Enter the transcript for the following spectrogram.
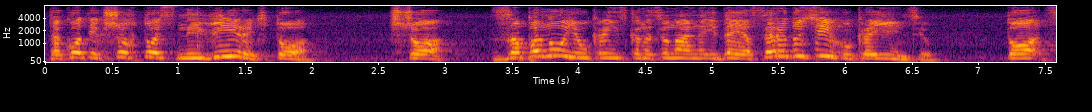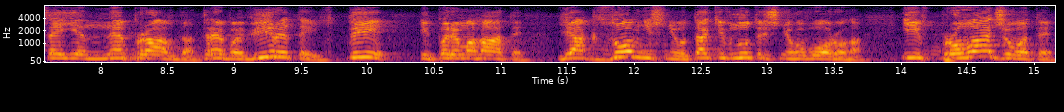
Так от, якщо хтось не вірить то, що запанує українська національна ідея серед усіх українців, то це є неправда. Треба вірити, йти і перемагати як зовнішнього, так і внутрішнього ворога, і впроваджувати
